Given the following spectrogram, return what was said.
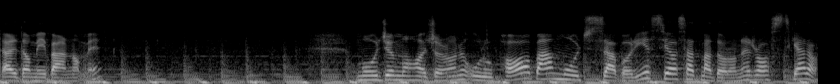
در ادامه برنامه موج مهاجران اروپا و موج سواری سیاستمداران راستگرا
